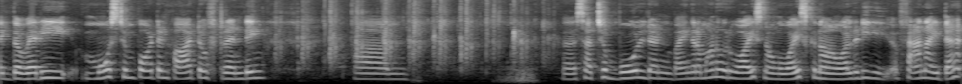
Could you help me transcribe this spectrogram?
Like the very most important part of trending such a bold and பயங்கரமான ஒரு வாய்ஸ் நான் உங்கள் வாய்ஸ்க்கு நான் ஆல்ரெடி ஃபேன் ஆயிட்டேன்.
